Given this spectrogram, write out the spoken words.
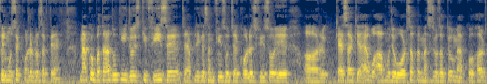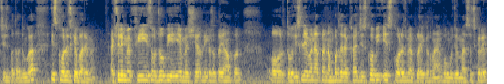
फिर मुझसे कॉन्टेक्ट कर सकते हैं। मैं आपको बता दूँ कि जो इसकी फ़ीस है, चाहे एप्लीकेशन फ़ीस हो, चाहे कॉलेज फ़ीस हो, ये, और कैसा क्या है, वो आप मुझे व्हाट्सएप पर मैसेज कर सकते हो, मैं आपको हर चीज़ बता दूँगा इस कॉलेज के बारे में। एक्चुअली मैं फ़ीस और जो भी है, ये मैं शेयर नहीं कर सकता यहाँ पर। और तो इसलिए मैंने अपना नंबर दे रखा है। जिसको भी इस कॉलेज में अप्लाई करना है, वो मुझे मैसेज करे।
